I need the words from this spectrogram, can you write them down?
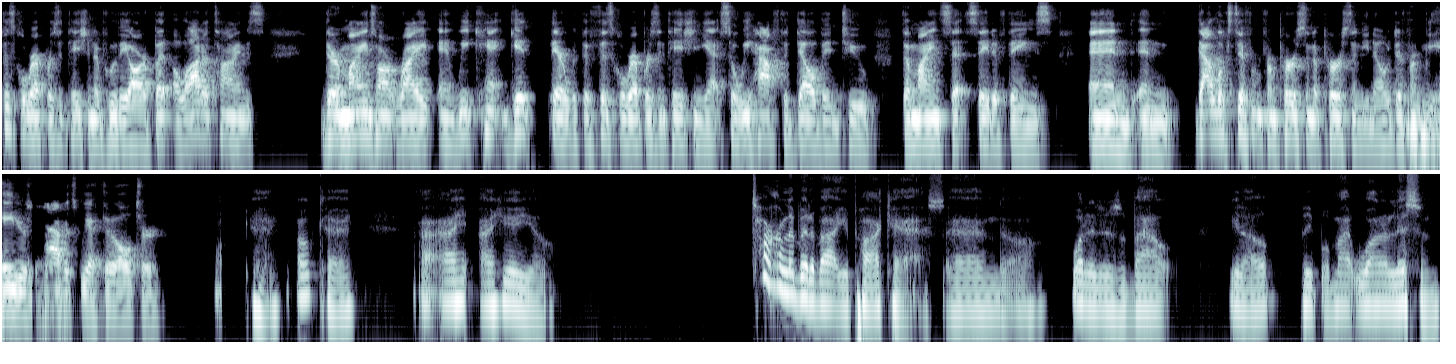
physical representation of who they are but a lot of times their minds aren't right and we can't get there with the physical representation yet so we have to delve into the mindset state of things and and that looks different from person to person you know different mm-hmm. behaviors and habits we have to alter okay okay i i, I hear you talk a little bit about your podcast and uh, what it is about. You know, people might want to listen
